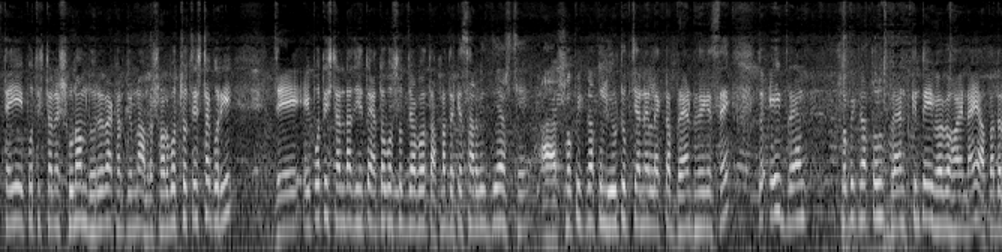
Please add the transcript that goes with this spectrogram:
স্থায়ী, এই প্রতিষ্ঠানের সুনাম ধরে রাখার জন্য আমরা সর্বোচ্চ চেষ্টা করি যে এই প্রতিষ্ঠানটা যেহেতু এত বছর যাবৎ আপনাদেরকে সার্ভিস দিয়ে আসছে, আর শফিক রাতুল ইউটিউব চ্যানেল একটা ব্র্যান্ড হয়ে গেছে। তো এই ব্র্যান্ড শফিক রাতুল ব্র্যান্ড কিন্তু এইভাবে হয় নাই। আপনাদের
